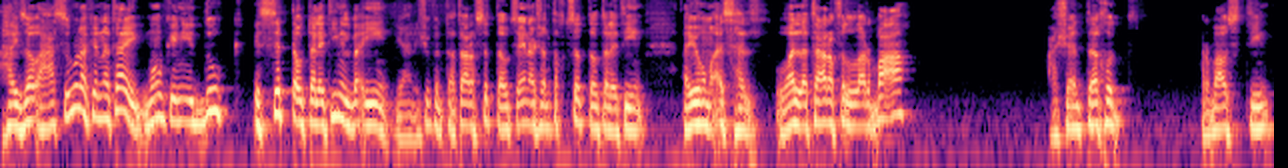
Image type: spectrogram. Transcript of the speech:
هيحسنوا لك النتائج. ممكن يدوك ال 36 الباقيين. يعني شوف انت هتعرف 96 عشان تاخد 36 أيهما أسهل؟ ولا تعرف الأربعة عشان تاخد 64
